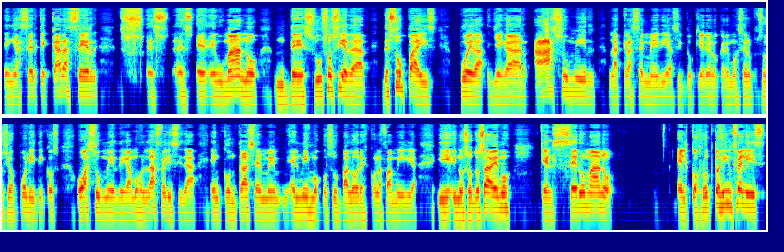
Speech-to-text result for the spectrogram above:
en hacer que cada ser eh, humano de su sociedad, de su país, pueda llegar a asumir la clase media, si tú quieres, lo queremos hacer socios políticos, o asumir, digamos, la felicidad, encontrarse él mismo con sus valores, con la familia. y nosotros sabemos que el ser humano el corrupto es infeliz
